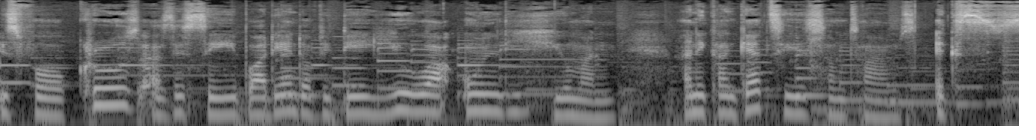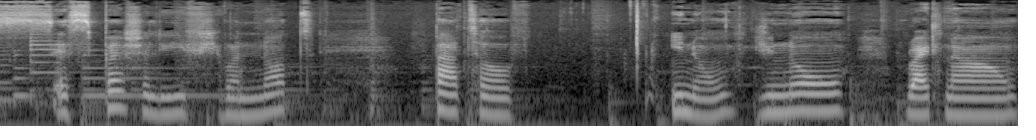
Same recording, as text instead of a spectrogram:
is for cruise, as they say, but at the end of the day, you are only human, and it can get to you sometimes, especially if you are not part of you know you know right now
